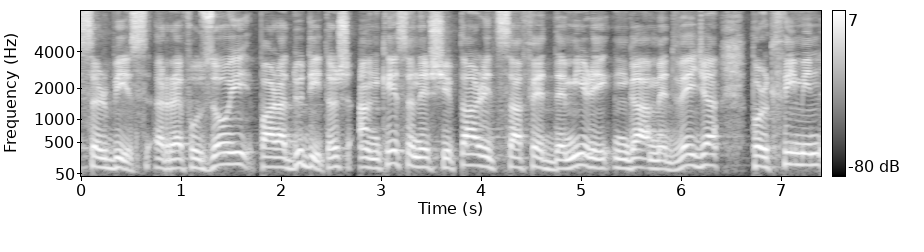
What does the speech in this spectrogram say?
Serbisë refuzoi para dy ditësh ankesën e shqiptarit Safet Demiri nga Medvegja për kthimin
